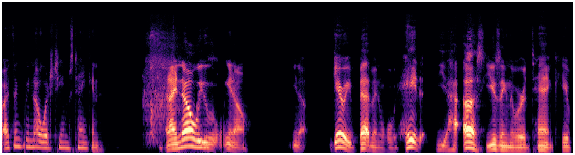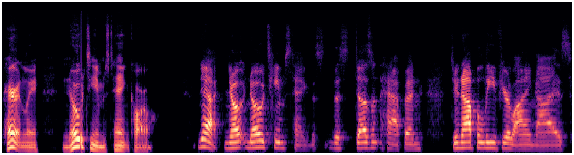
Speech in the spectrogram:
I think we know which team's tanking, and I know we, you know, you know, Gary Bettman will hate us using the word tank. He apparently no teams tank, Carl. Yeah, no, no teams tank. This this doesn't happen. Do not believe your lying eyes.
